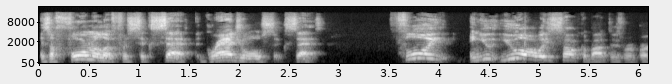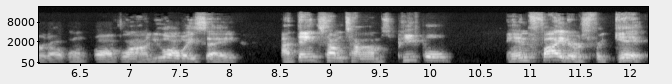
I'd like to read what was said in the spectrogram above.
is a formula for success, gradual success. Floyd, and you you always talk about this, Roberto, offline. You always say, I think sometimes people and fighters forget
